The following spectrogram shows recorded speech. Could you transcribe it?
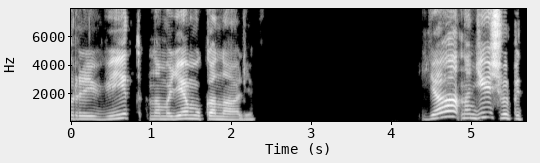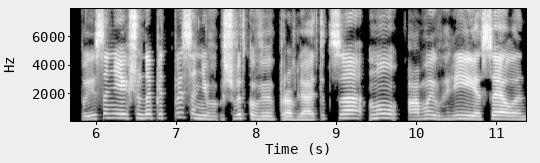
привіт на моєму каналі. Я надіюсь, ви підписані. Якщо не підписані, швидко виправляйте це. Ну, а ми в грі Silent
